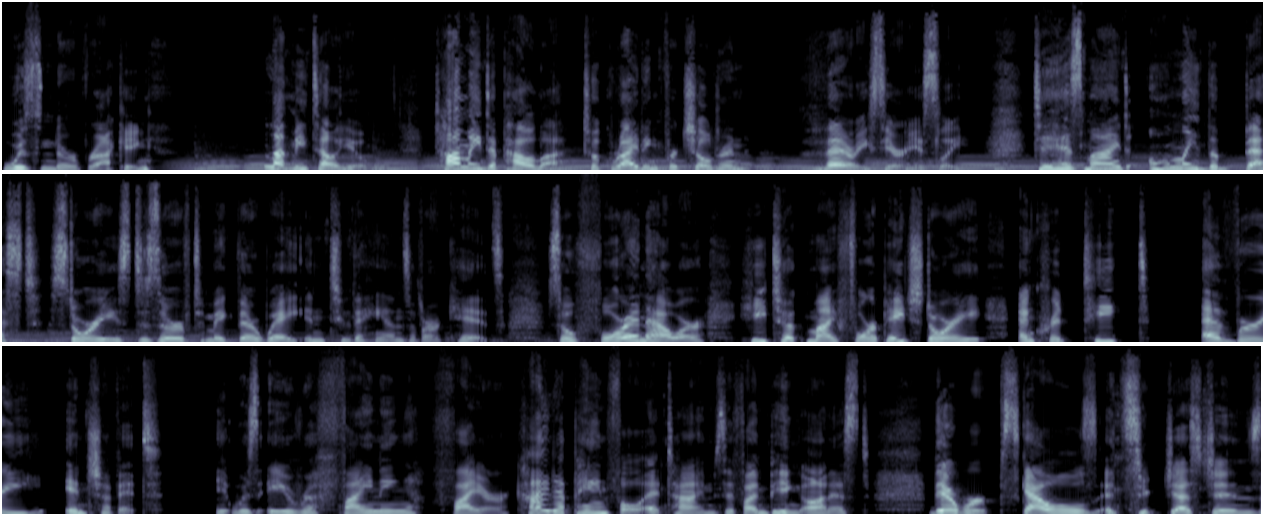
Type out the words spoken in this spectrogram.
was nerve wracking. Let me tell you, Tomie dePaola took writing for children very seriously. To his mind, only the best stories deserve to make their way into the hands of our kids. So, for an hour, he took my four page story and critiqued every inch of it. It was a refining fire, kind of painful at times, if I'm being honest. There were scowls and suggestions,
